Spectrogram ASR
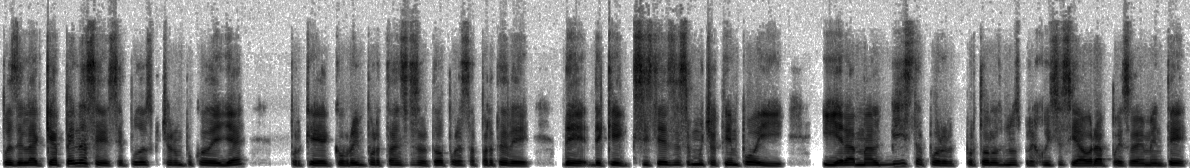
pues de la que apenas se, se, pudo escuchar un poco de ella, porque cobró importancia sobre todo por esa parte de, de, de que existía desde hace mucho tiempo y, y era mal vista por, por, todos los mismos prejuicios y ahora pues obviamente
